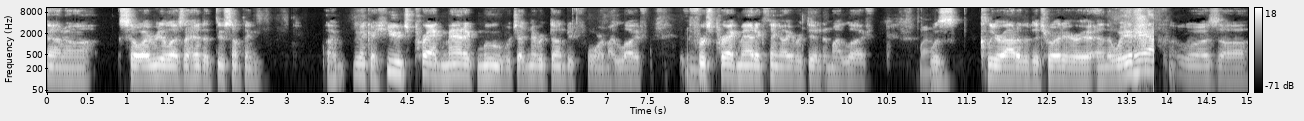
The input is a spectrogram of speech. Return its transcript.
and uh, so I realized I had to do something, uh, make a huge pragmatic move, which I'd never done before in my life. The Mm. first pragmatic thing I ever did in my life Wow. was clear out of the Detroit area. And the way it happened was uh,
